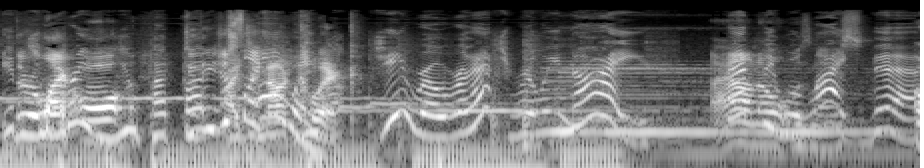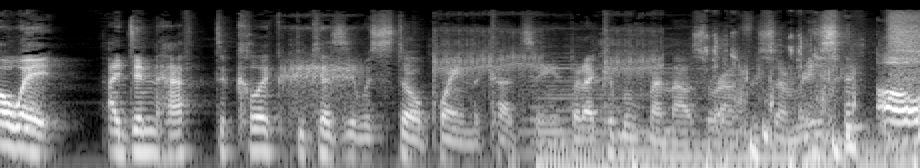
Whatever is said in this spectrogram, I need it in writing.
It's They're like, free, oh, you Putt do Putt. they just I like did not Owen. click. Gee, Rover, that's really nice. I don't know. Betsy will was like nice. this. Oh wait, I didn't have to click because it was still playing the cutscene, but I could move my mouse around for some reason. Oh,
